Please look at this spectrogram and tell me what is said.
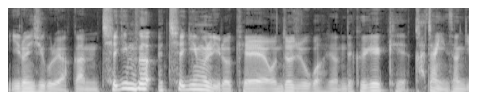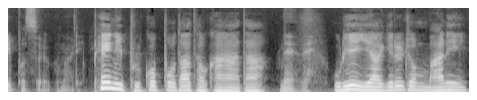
이런 식으로 약간 책임 책임을 이렇게 얹어주고 하셨는데 그게 가장 인상 깊었어요 그 말이. 팬이 불꽃보다 더 강하다. 네, 네. 우리의 이야기를 좀 많이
